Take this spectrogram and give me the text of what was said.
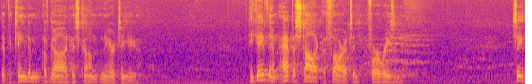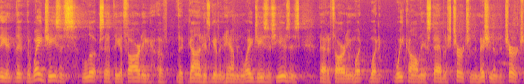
that the kingdom of God has come near to you. He gave them apostolic authority for a reason. See, the, the, the, way Jesus looks at the authority of, that God has given him and the way Jesus uses that authority and what, what we call the established church and the mission of the church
